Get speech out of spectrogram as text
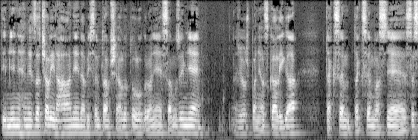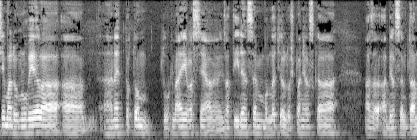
ty mě hned začali nahánět, aby jsem tam šel do toho Logroně. Samozřejmě, že jo, španělská liga, tak jsem, tak jsem vlastně se s něma domluvil a, a hned potom turnaj vlastně a za týden jsem odletěl do Španělska a, za, a byl jsem tam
